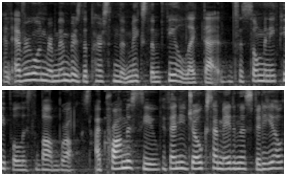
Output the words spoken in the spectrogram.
and everyone remembers the person that makes them feel like that. For so many people, it's Bob Ross. I promise you, if any jokes are made in this video,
